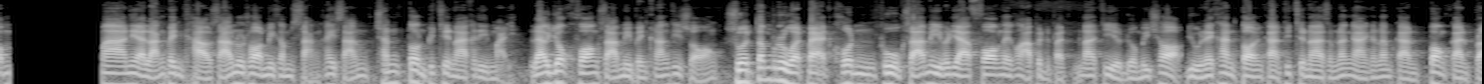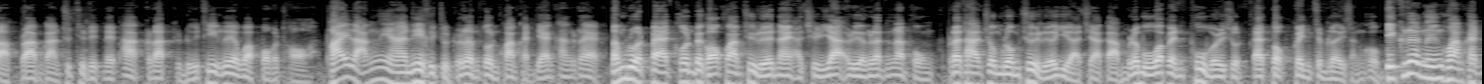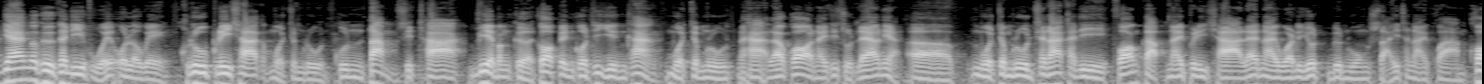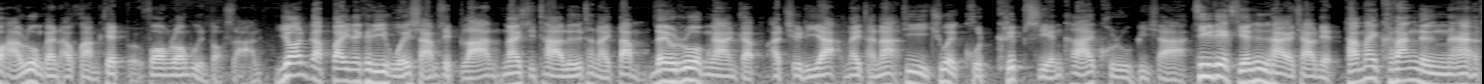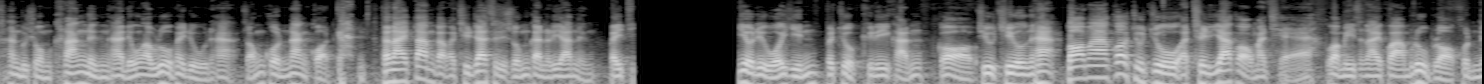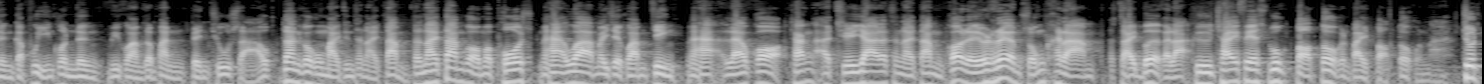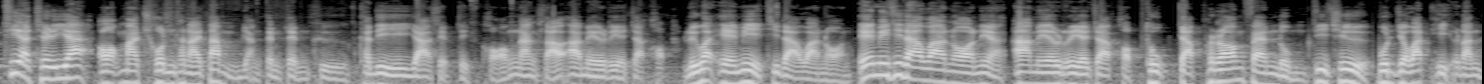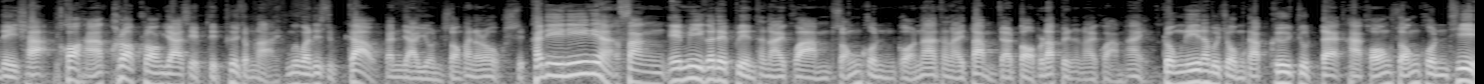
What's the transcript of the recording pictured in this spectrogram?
มาเนี่ยหลังเป็นข่าวสารอุทธรมีคำสั่งให้ศาลชั้นต้นพิจารณาคดีใหม่ แล้วยกฟ้องสามีเป็นครั้งที่ 2 ส่วนตำรวจ 8 คนถูกสามีภรรยาฟ้องในข้อหาปฏิบัติหน้าที่โดยมิชอบ อยู่ในขั้นตอนการพิจารณาสำนักงานคณะกรรมการป้องกันปราบปรามการทุจริตในภาครัฐ หรือที่เรียกว่าปปทภายหลังนี่ฮะนี่คือจุดเริ่มต้นความขัดแย้งครั้งแรกตำรวจ 8 คนไปขอความช่วยเหลือนายอัจฉริยะเรืองรัตนพงศ์ประธานชมรมช่วยเหลือเหยื่ออาชญากรรม ระบุว่าเป็นผู้บริสุทธิ์แต่ตกเป็นจำเลยสังคม อีกเรื่องหนึ่งความขัดแย้งก็คือคดีหวยโอละเวง ครูปรีชากับหมวดจำรูน คุณตั้มสิทธา เบี้ยบังเกิดก็เป็นคนที่ยืนข้างหมวดจำรูนนะฮะแล้วก็ในที่สุดแล้วเนี่ยหมวดจำรูนชนะคดี ฟ้องกลับนายปรีชา และนายวรยุทธ์บุญวงศ์ใสทนายความ ข้อหาร่วมกันเอาความเท็จฟ้องร้องผู้อื่นต่อศาลย้อนกลับไปในคดีหวย 30 ล้านนายสิทธาหรือทนายตั้มได้ร่วมงานกับอัจฉริยะในฐานะที่ช่วยขุดคลิปเสียงคล้ายครูปรีชา ที่เรียกเสียงฮือฮากับชาวเน็ตทำให้ครั้งหนึ่งนะฮะท่านผู้ชมครั้งหนึ่งนะฮะเดี๋ยวผมเอารูปให้ดูนะฮะสองคนนั่งกอดกัน ทนายตั้มกับอัจฉริยะสนิทสมกันระยะหนึ่งไปที่ เที่ยวที่หัวหินประจวบคีรีขันธ์ก็ชิวๆนะฮะ ต่อมาก็จู่ๆอัจฉริยะก็ออกมาแฉ ว่ามีทนายความรูปหล่อคนหนึ่งกับผู้หญิงคนหนึ่งมีความสัมพันธ์เป็นชู้สาว นั่นก็คงหมายถึงทนายตั้มทนายตั้มก็ออกมาโพสต์นะฮะว่าไม่ใช่ความจริงนะฮะแล้วก็ทั้งอัจฉริยะและทนายตั้มก็เลยเริ่มสงครามไซเบอร์กันละคือใช้ Facebook ตอบโต้กันไปตอบโต้กันมา จุดที่อัจฉริยะออกมาชนทนายตั้มอย่างเต็มๆคือ คดียาเสพติดของนางสาวอาเมเรียจาคอบหรือว่าเอมี่ทิดาวานอน เอมี่ทิดาวานอนเนี่ยอาเมเรียจาคอบถูกจับพร้อมแฟนหนุ่มที่ชื่อบุญยวัฒน์หิรันเดชะ ข้อหาครอบครองยาเสพติดเพื่อจำหน่าย เมื่อวันที่ 19 กันยายน 2560 คดีนี้เนี่ยฝั่งเอมี่ก็ได้เปลี่ยนทนายความ 2 คนก่อนหน้าทนายตั้มจะตอบรับเป็นทนายความให้ ตรงนี้ท่านผู้ชมครับ คือจุดแตกหักของสองคนที่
